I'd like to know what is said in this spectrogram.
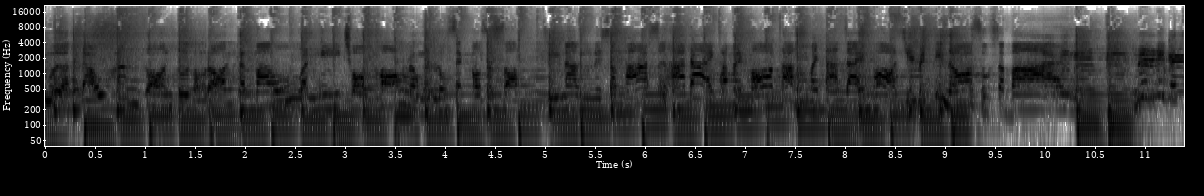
เมื่อเก่าครั้งก่อนตัวต้องร้อนกระเป๋าวันนี้โชว์ของเราเงินลงเสร็จเอาสะสอบที่นั่งในสภาเสือหาได้ทำไมพอทำไปตามใจพ่อชีวิตที่นอสุขสบายเรื่องนี้เ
